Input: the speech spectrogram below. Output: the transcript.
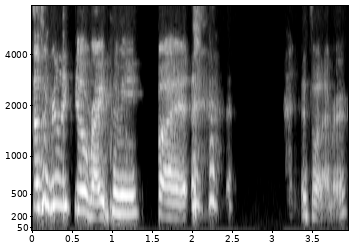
doesn't really feel right to me, but it's whatever.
